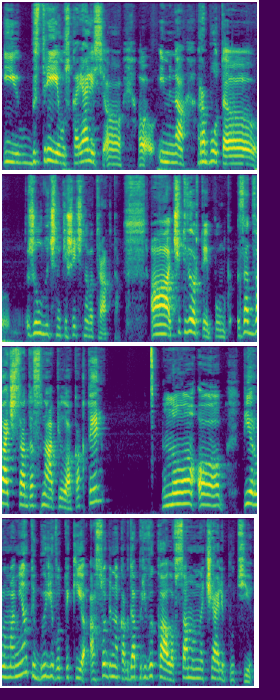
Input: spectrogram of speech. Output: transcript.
и быстрее ускорялись э, э, именно работа желудочно-кишечного тракта. А, четвертый пункт. За два часа до сна пила коктейль. Но э, первые моменты были вот такие, особенно когда привыкала в самом начале пути.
